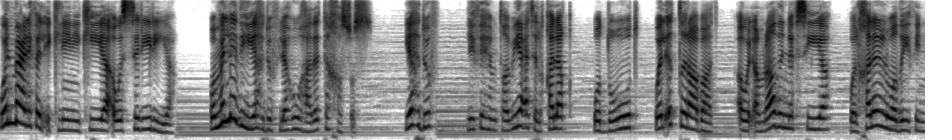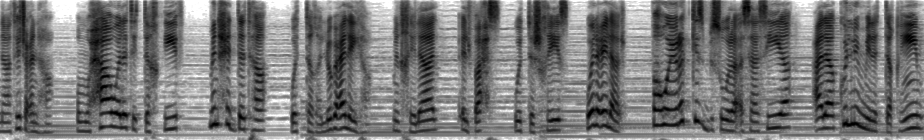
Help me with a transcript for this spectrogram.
والمعرفة الإكلينيكية أو السريرية وما الذي يهدف له هذا التخصص؟ يهدف لفهم طبيعة القلق والضغوط والاضطرابات أو الأمراض النفسية والخلل الوظيفي الناتج عنها ومحاولة التخفيف من حدتها والتغلب عليها من خلال الفحص والتشخيص والعلاج فهو يركز بصورة أساسية على كل من التقييم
